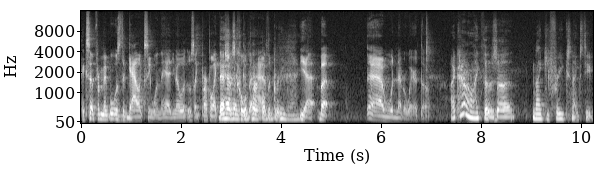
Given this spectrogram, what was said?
Except for maybe what was the Galaxy one they had? You know, it was like purple. Like that's have just like cool the to purple, have. the green one. Yeah, but eh, I would never wear it though. I kind of like those uh, Nike Freaks next to you.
